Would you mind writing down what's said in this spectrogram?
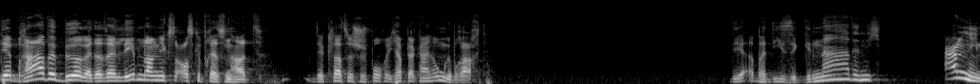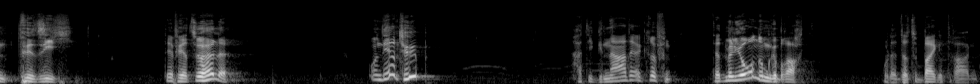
Der brave Bürger, der sein Leben lang nichts ausgefressen hat, der klassische Spruch, ich habe ja keinen umgebracht, der aber diese Gnade nicht annimmt für sich, der fährt zur Hölle. Und der Typ hat die Gnade ergriffen. Der hat Millionen umgebracht oder dazu beigetragen.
